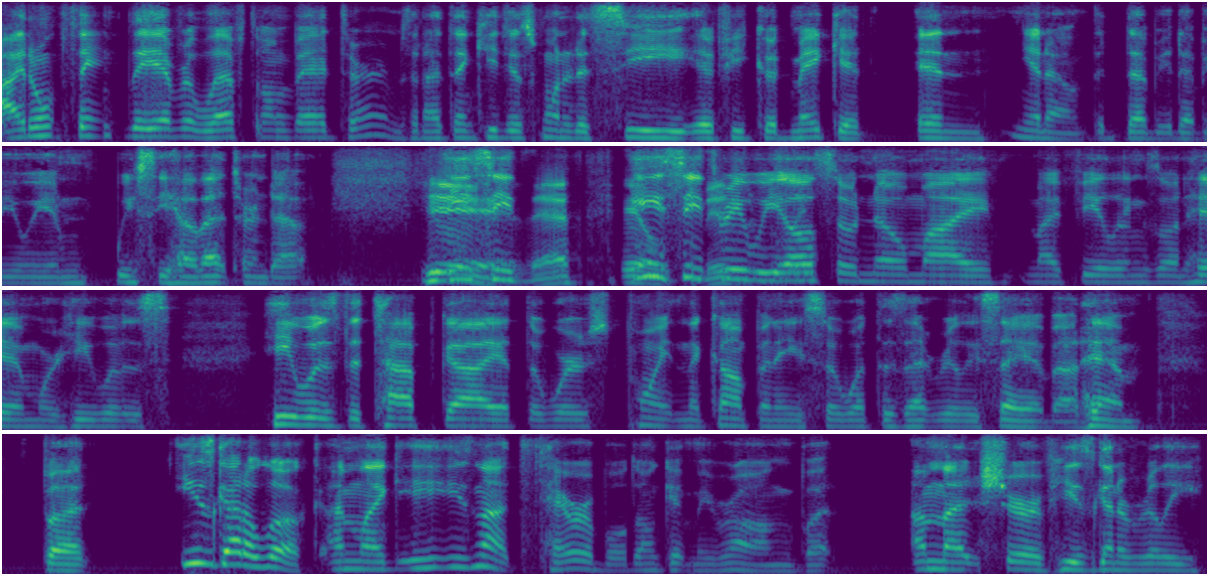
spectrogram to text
I don't think they ever left on bad terms, and I think he just wanted to see if he could make it in you know the WWE, and we see how that turned out. Yeah, EC, that EC3. We also know my my feelings on him, where he was he was the top guy at the worst point in the company. So what does that really say about him? But he's got a look. I'm like, he's not terrible. Don't get me wrong, but I'm not sure if he's going to really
